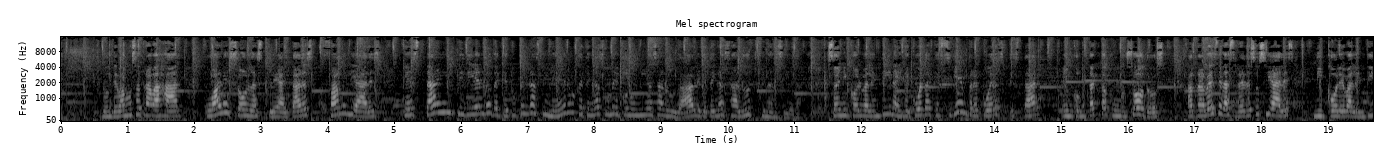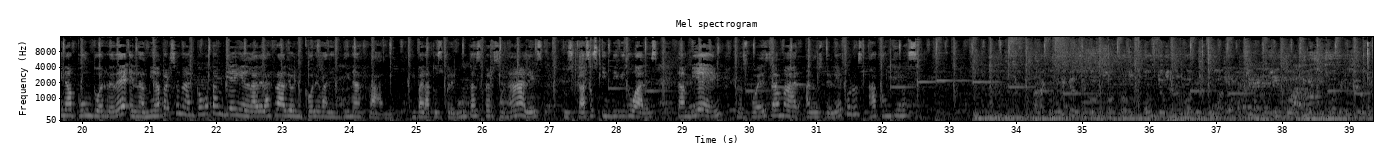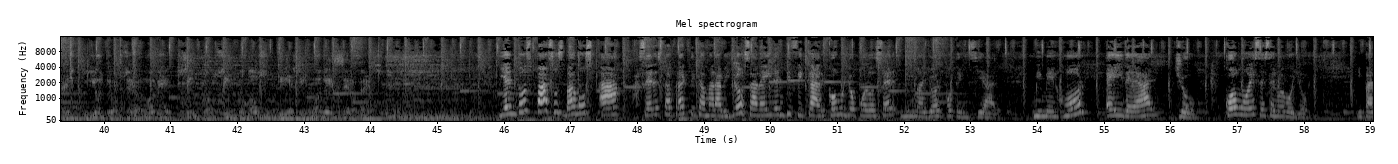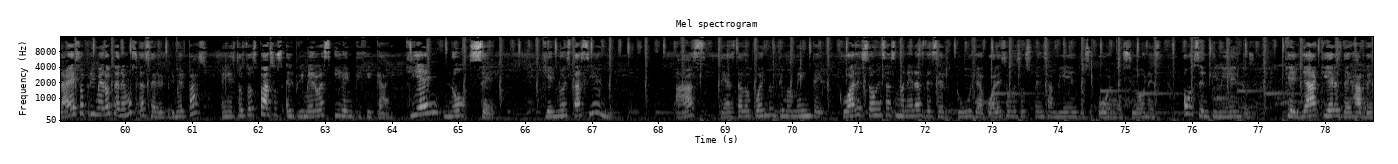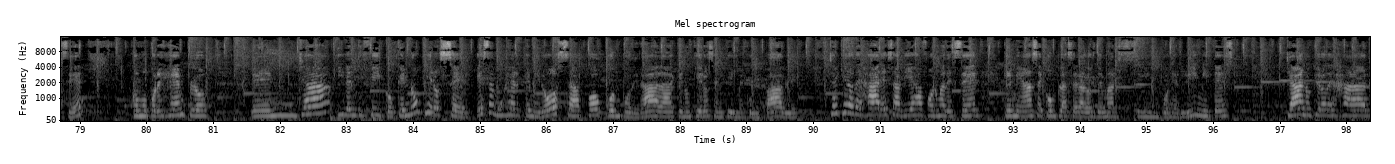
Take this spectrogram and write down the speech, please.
donde vamos a trabajar cuáles son las lealtades familiares que están impidiendo de que tú tengas dinero, que tengas una economía saludable, que tengas salud financiera. Soy Nicole Valentina y recuerda que siempre puedes estar en contacto con nosotros a través de las redes sociales nicolevalentina.rd en la mía personal como también en la de la radio Nicole Valentina Radio. Y para tus preguntas personales, tus casos individuales, también nos puedes llamar a los teléfonos a continuación. Y en dos pasos vamos a hacer esta práctica maravillosa de identificar cómo yo puedo ser mi mayor potencial, mi mejor e ideal yo. ¿Cómo es ese nuevo yo? Y para eso primero tenemos que hacer el primer paso. En estos dos pasos, el primero es identificar quién no ser, quién no está haciendo. ¿Has, ¿Te has dado cuenta últimamente cuáles son esas maneras de ser tuya? ¿Cuáles son esos pensamientos o emociones o sentimientos que ya quieres dejar de ser? Como por ejemplo, ya identifico que no quiero ser esa mujer temerosa, poco empoderada, que no quiero sentirme culpable. Ya quiero dejar esa vieja forma de ser que me hace complacer a los demás sin poner límites. Ya no quiero dejar,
